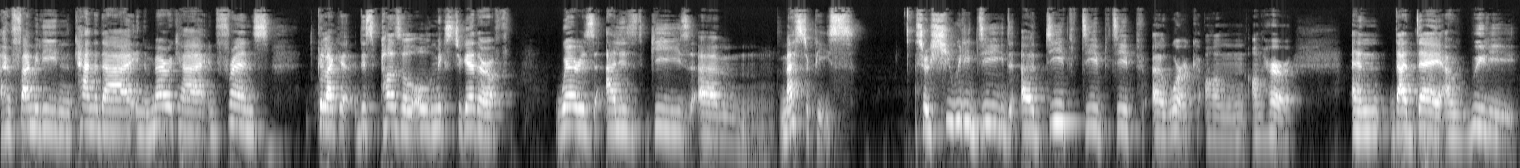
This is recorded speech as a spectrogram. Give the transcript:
her family in canada in america in france like a, this puzzle all mixed together of where is alice guy's um, masterpiece so she really did a deep deep deep uh, work on on her and that day i really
